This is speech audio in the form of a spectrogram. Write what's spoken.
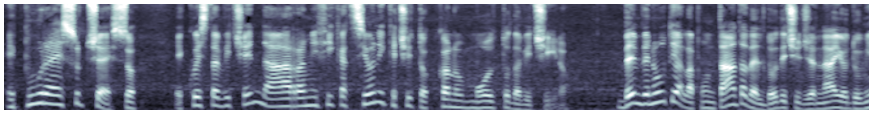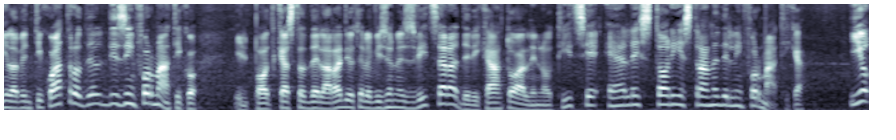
Eppure è successo e questa vicenda ha ramificazioni che ci toccano molto da vicino. Benvenuti alla puntata del 12 gennaio 2024 del Disinformatico il podcast della radiotelevisione svizzera dedicato alle notizie e alle storie strane dell'informatica. Io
